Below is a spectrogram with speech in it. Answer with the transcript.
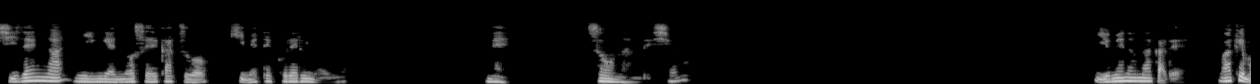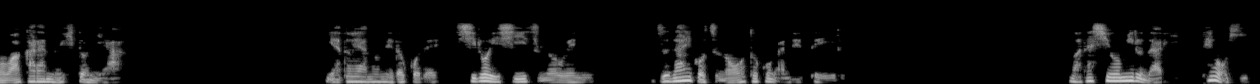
自然が人間の生活を決めてくれるのよ。ねえ、そうなんでしょ？夢の中でわけもわからぬ人に会う。宿屋の寝床で白いシーツの上に頭蓋骨の男が寝ている。私を見るなり手を引っ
